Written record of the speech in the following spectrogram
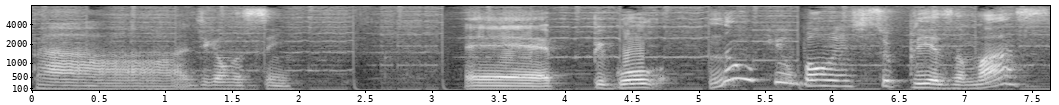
tá, digamos assim, é, pegou não que o Bauruense de surpresa, mas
